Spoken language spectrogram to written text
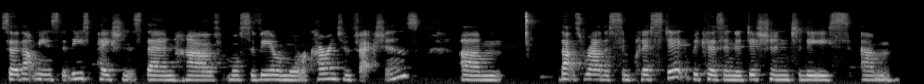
So that means that these patients then have more severe and more recurrent infections. Um, that's rather simplistic because, in addition to these um,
